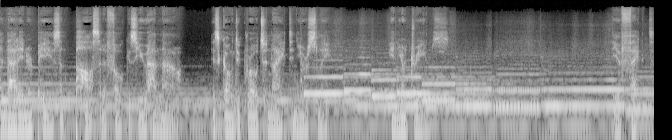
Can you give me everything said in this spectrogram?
And that inner peace and positive focus you have now is going to grow tonight in your sleep, in your dreams the effect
